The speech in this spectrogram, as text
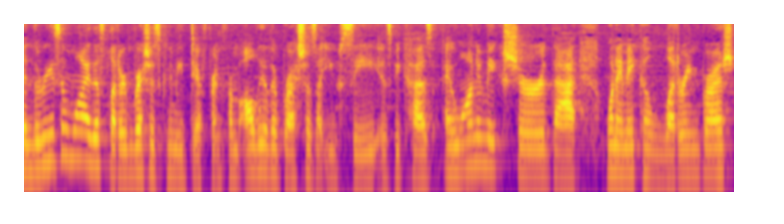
And the reason why this lettering brush is going to be different from all the other brushes that you see is because I want to make sure that when I make a lettering brush,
